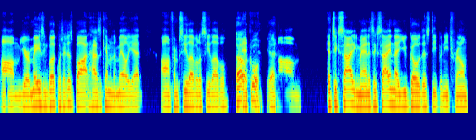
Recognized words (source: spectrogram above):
Um, your amazing book, which I just bought, hasn't come in the mail yet. Um, from sea level to sea level. Oh, and, cool. Yeah. Um, it's exciting, man. It's exciting that you go this deep in each realm.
